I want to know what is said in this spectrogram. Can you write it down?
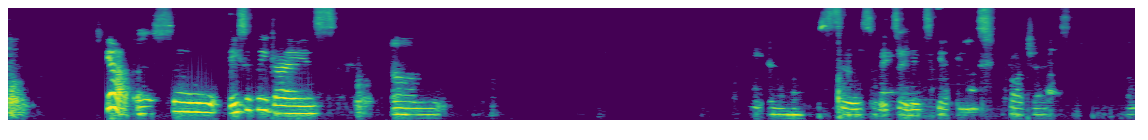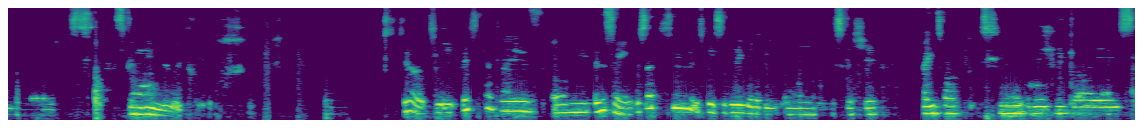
um, yeah uh, so basically guys um I am so so excited to get these projects on the road. It's, it's gonna be really cool. Yeah, so basically, guys, um, as I was saying, this episode is basically gonna be a one-on-one discussion I talk to all of you guys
